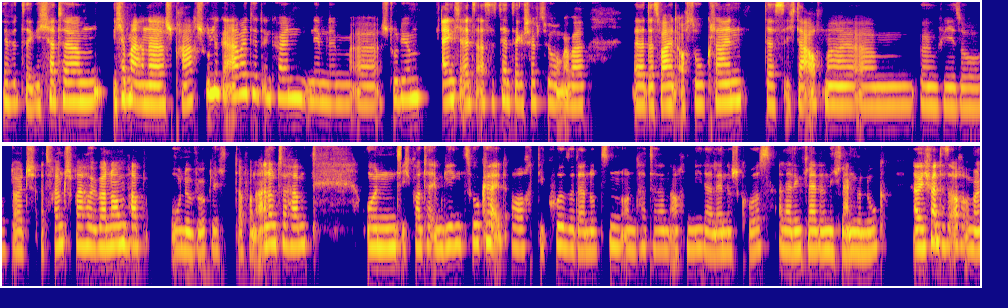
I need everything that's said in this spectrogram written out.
Ja, witzig. Ich hatte, ähm, ich habe mal an einer Sprachschule gearbeitet in Köln neben dem äh, Studium, eigentlich als Assistenz der Geschäftsführung, aber äh, das war halt auch so klein, dass ich da auch mal ähm, irgendwie so Deutsch als Fremdsprache übernommen habe, ohne wirklich davon Ahnung zu haben. Und ich konnte im Gegenzug halt auch die Kurse da nutzen und hatte dann auch einen Niederländischkurs, allerdings leider nicht lang genug. Aber ich fand das auch immer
